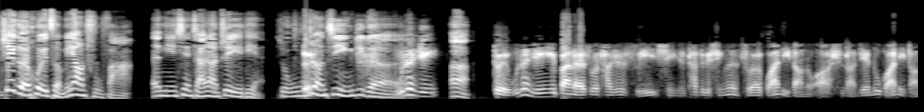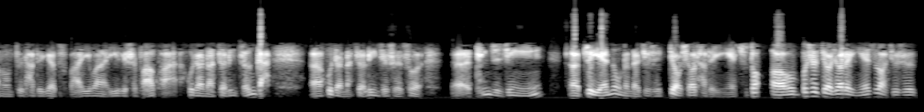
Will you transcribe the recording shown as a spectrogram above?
这个会怎么样处罚？呃，您先讲讲这一点，就无证经营这个无证经营，嗯。对无证经营一般来说，它是属于行，它这个行政处罚管理当中啊，市场监督管理当中对它的一个处罚，一般一个是罚款，或者呢责令整改，呃，或者呢责令就是说呃停止经营，呃最严重的呢就是吊销它的营业执照，呃不是吊销的营业执照，就是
